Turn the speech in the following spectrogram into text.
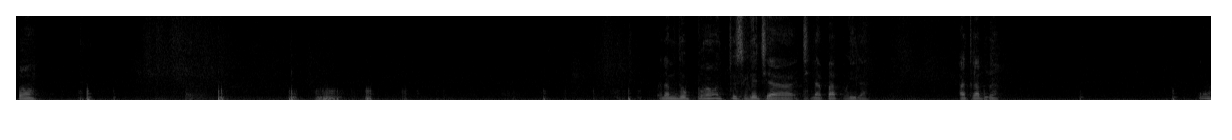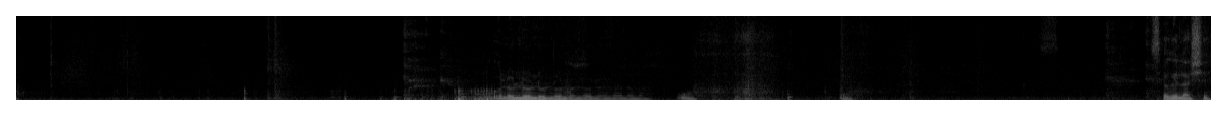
Prends. Madame, donc prends tout ce que tu, n'as pas pris là. Attrape-la. Oh. C'est relâché.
